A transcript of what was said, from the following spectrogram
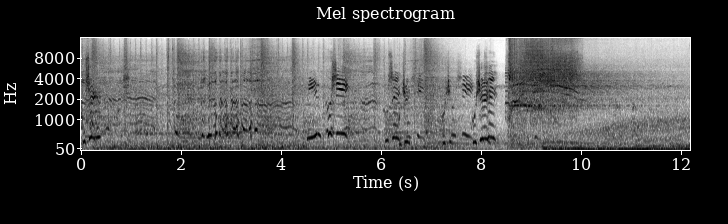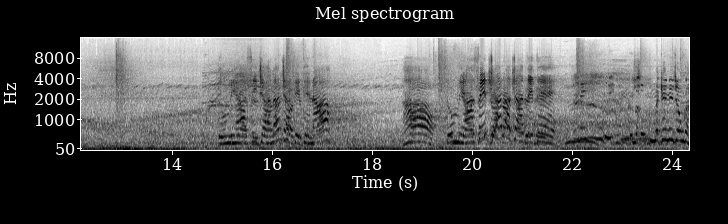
खुशी खुशी? खुशी खुशी? खुशी। खुशी? तुम यहाँ से जाना चाहते थे ना? हाँ तुम यहाँ से जाना चाहते थे। मैं कहीं नहीं जाऊँगा।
